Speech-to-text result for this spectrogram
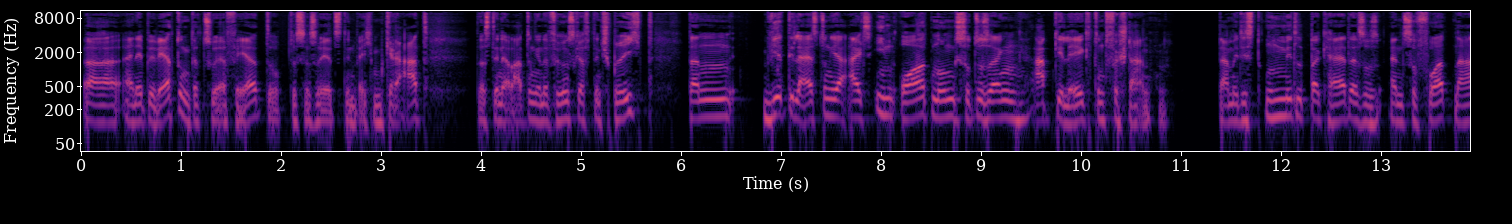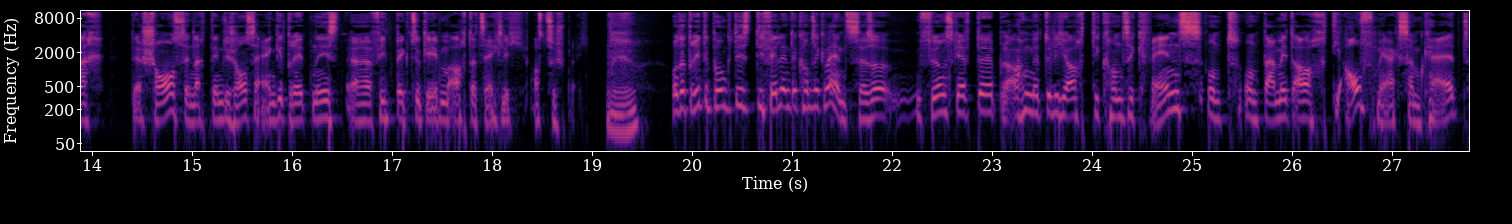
äh, eine Bewertung dazu erfährt, ob das also jetzt in welchem Grad das den Erwartungen der Führungskraft entspricht, dann wird die Leistung ja als in Ordnung sozusagen abgelegt und verstanden. Damit ist Unmittelbarkeit, also ein sofort nach der Chance, nachdem die Chance eingetreten ist, äh, Feedback zu geben, auch tatsächlich auszusprechen. Mhm. Und der dritte Punkt ist die fehlende Konsequenz. Also Führungskräfte brauchen natürlich auch die Konsequenz und, und damit auch die Aufmerksamkeit,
